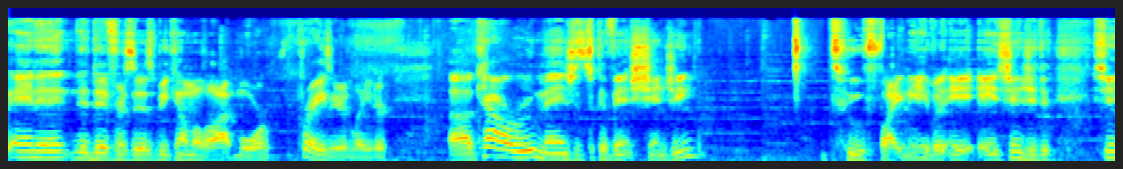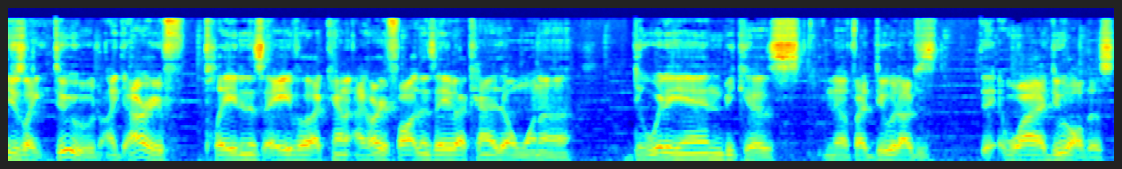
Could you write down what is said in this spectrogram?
And it, the differences become a lot more crazier later. Uh, Kaoru manages to convince Shinji to fight in Eva. And Shinji, Shinji's like, dude, like I already played in this Eva. I kind of, I already fought in this Eva. I kind of don't want to do it again because you know if I do it, I'll just why I do all this.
